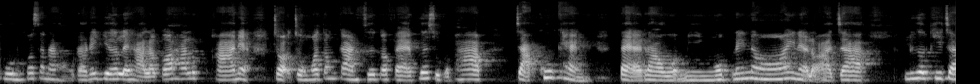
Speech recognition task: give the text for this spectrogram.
ทุนโฆษณาของเราได้เยอะเลยค่ะ แล้วก็ถ้าลูกค้าเนี่ยเจาะจงว่าต้องการซื้อกาแฟเพื่อสุขภาพจากคู่แข่ง แต่เรามีงบน้อยๆเนี่ยเราอาจจะเลือกที่จะ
